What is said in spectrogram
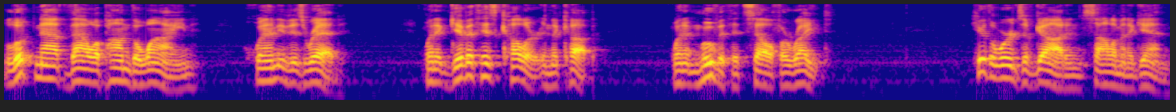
Look not thou upon the wine when it is red, when it giveth his color in the cup, when it moveth itself aright. Hear the words of God in Solomon again.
